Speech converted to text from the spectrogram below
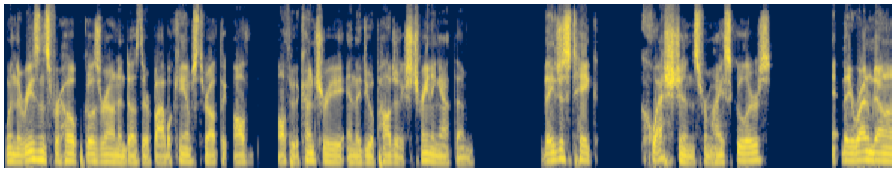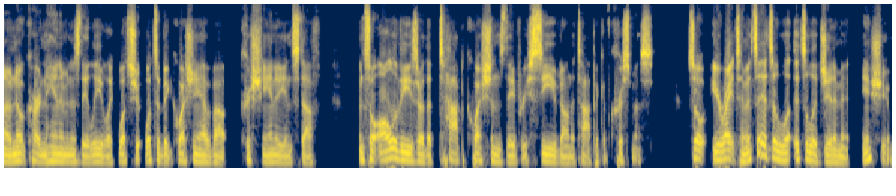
when the Reasons for Hope goes around and does their Bible camps throughout the all all through the country, and they do apologetics training at them. They just take questions from high schoolers they write them down on a note card and hand them in as they leave. Like, what's your, what's a big question you have about Christianity and stuff? And so all of these are the top questions they've received on the topic of Christmas. So you're right, Tim. It's it's a it's a legitimate issue.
